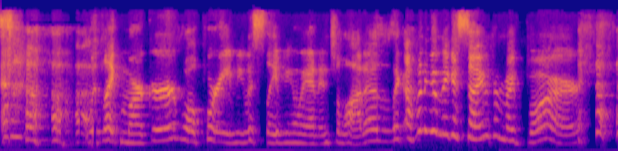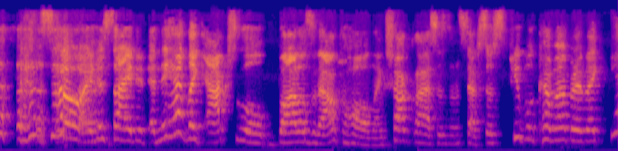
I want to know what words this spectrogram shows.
with like marker while poor Amy was slaving away on enchiladas. I was like, I'm gonna go make a sign for my bar. and so I decided, and they had like actual bottles of alcohol and like shot glasses and stuff. So people come up and I'd be like, Yeah,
